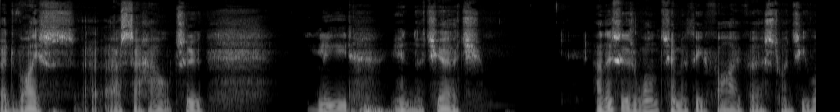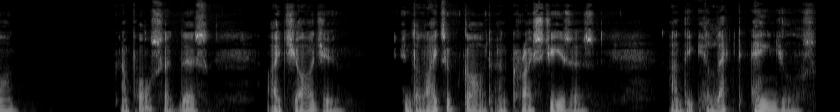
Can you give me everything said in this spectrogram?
advice uh, as to how to lead in the church. And this is 1 Timothy 5, verse 21. And Paul said this I charge you in the light of God and Christ Jesus and the elect angels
